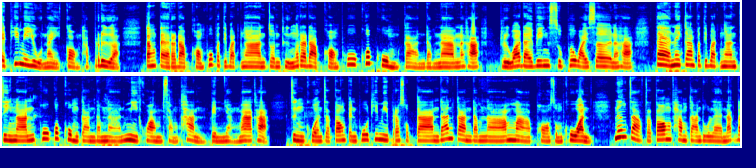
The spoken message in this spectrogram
ทที่มีอยู่ในกองทัพเรือ ตั้งแต่ระดับของผู้ปฏิบัติงานจนถึงระดับของผู้ควบคุมการดำน้ำนะคะหรือว่า diving supervisor นะคะ แต่ในการปฏิบัติงานจริงนั้น ผู้ควบคุมการดำน้ำมีความสำคัญเป็นอย่างมากค่ะ จึงควรจะต้องเป็นผู้ที่มีประสบการณ์ ด้านการดำน้ำมาพอสมควร เนื่องจากจะต้องทำการดูแลนักด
